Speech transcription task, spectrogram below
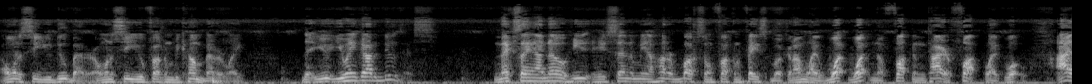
I want to see you do better. I want to see you fucking become better. Like, that you you ain't got to do this. Next thing I know, he he's sending me a hundred bucks on fucking Facebook, and I'm like, what what in the fucking entire fuck? Like, what? I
